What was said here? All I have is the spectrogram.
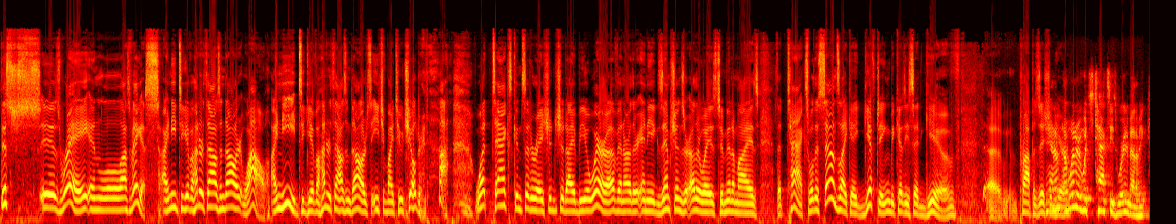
This is Ray in Las Vegas. I need to give $100,000. Wow. I need to give $100,000 to each of my two children. what tax consideration should I be aware of? And are there any exemptions or other ways to minimize the tax? Well, this sounds like a gifting because he said give. Uh, proposition yeah, I'm, I'm, wondering which tax he's worried about. I mean,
